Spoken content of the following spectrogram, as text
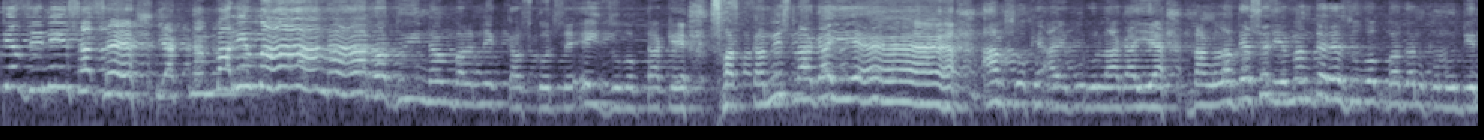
দুইটা জিনিস আছে। এক নাম্বার ইমান আর দুই নাম্বার নেক কাজ করছে এই যুবকটাকে শর্ট কামিজ লাগাইয়া, আর চোখে আইবুরু লাগাইয়া। বাংলাদেশের ইমানদের যুবক বাদান কোনোদিন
